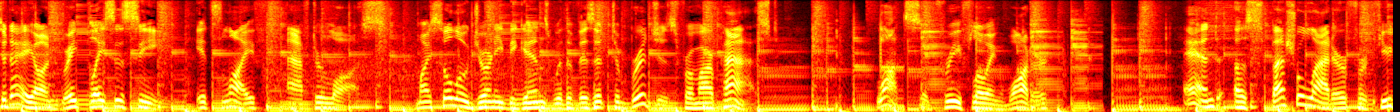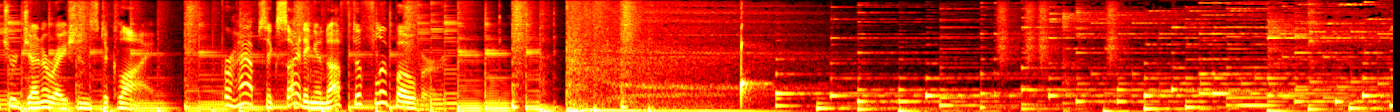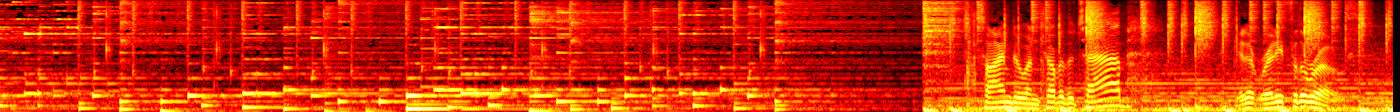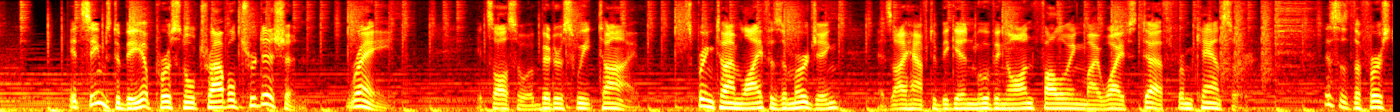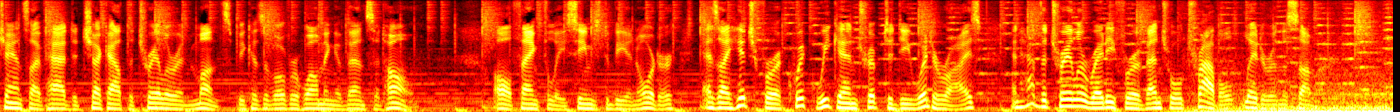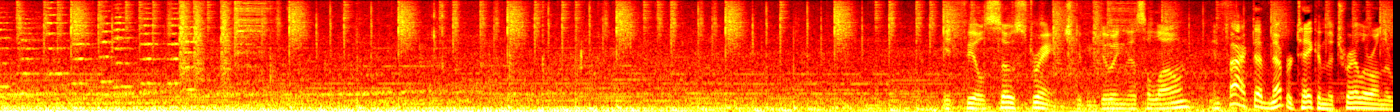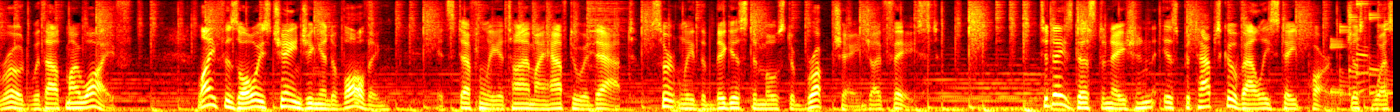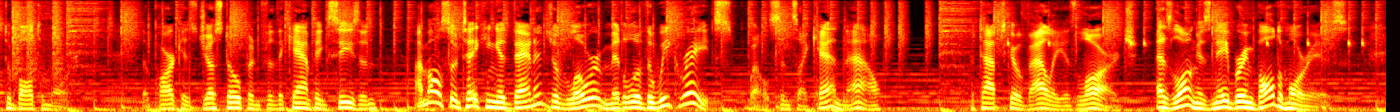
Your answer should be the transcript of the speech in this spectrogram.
Today on Great Places Seen, it's life after loss. My solo journey begins with a visit to bridges from our past. Lots of free flowing water, and a special ladder for future generations to climb. Perhaps exciting enough to flip over. Time to uncover the tab, get it ready for the road. It seems to be a personal travel tradition rain. It's also a bittersweet time. Springtime life is emerging as I have to begin moving on following my wife's death from cancer. This is the first chance I've had to check out the trailer in months because of overwhelming events at home. All thankfully seems to be in order as I hitch for a quick weekend trip to dewinterize and have the trailer ready for eventual travel later in the summer. It feels so strange to be doing this alone. In fact, I've never taken the trailer on the road without my wife. Life is always changing and evolving. It's definitely a time I have to adapt, certainly the biggest and most abrupt change I've faced. Today's destination is Patapsco Valley State Park, just west of Baltimore. The park has just opened for the camping season. I'm also taking advantage of lower middle of the week rates, well, since I can now. Patapsco Valley is large, as long as neighboring Baltimore is,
